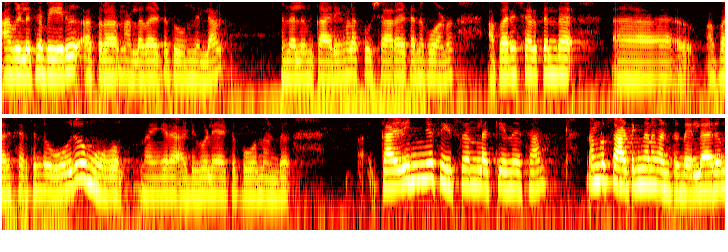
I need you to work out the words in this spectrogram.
ആ വിളിച്ച പേര് അത്ര നല്ലതായിട്ട് തോന്നുന്നില്ല. എന്നാലും കാര്യങ്ങളൊക്കെ ഉഷാറായിട്ട് തന്നെ പോവാണ്. അപാനശരത്തിന്റെ അപാനശരത്തിന്റെ ഓരോ മൂവും ഭയങ്കര അടിപൊളിയായിട്ട് പോകുന്നുണ്ട്. കഴിഞ്ഞ സീസണിലൊക്കെ എന്ന് വെച്ചാൽ നമ്മൾ സ്റ്റാർട്ടിങ് തന്നെ കണ്ടിട്ടുണ്ട്. എല്ലാവരും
